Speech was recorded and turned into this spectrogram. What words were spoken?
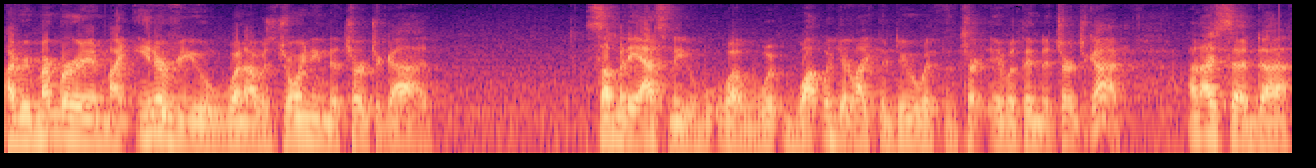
I remember in my interview when I was joining the Church of God, somebody asked me, "Well, what would you like to do with the church within the Church of God?" And I said, uh,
